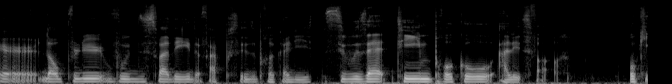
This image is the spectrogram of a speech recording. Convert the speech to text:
euh, non plus vous dissuader de faire pousser du brocoli. Si vous êtes team broco, allez fort. OK,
